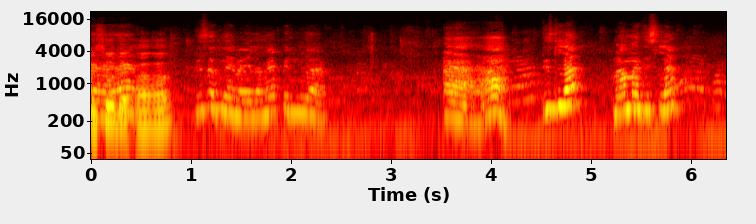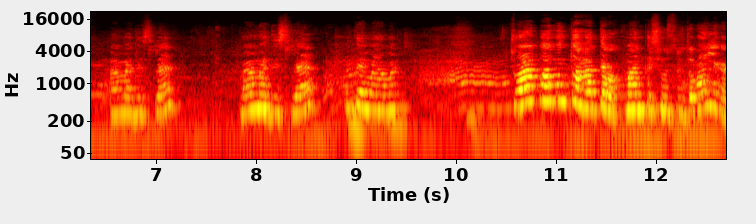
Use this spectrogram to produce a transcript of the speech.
कसं होते हा हा. दिसत नाही बाईला माय पिल्लूला. हा हा दिसला? मामा दिसला? मामा दिसला? मामा दिसला? कुठे मामा? चोळा पा म्हणतो हात त्या बघ मान कशी उचलतो पाहिलं का?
